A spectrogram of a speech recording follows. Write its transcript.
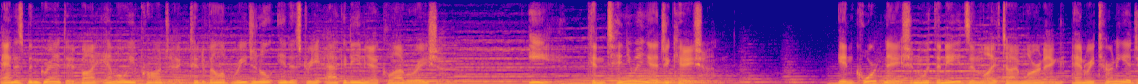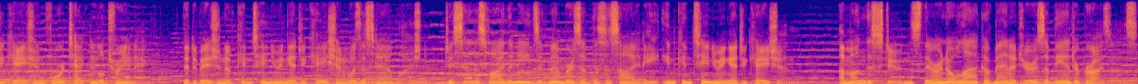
and has been granted by MOE Project to develop regional industry academia collaboration. E. Continuing Education In coordination with the needs in lifetime learning and returning education for technical training, the Division of Continuing Education was established to satisfy the needs of members of the society in continuing education. Among the students, there are no lack of managers of the enterprises.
